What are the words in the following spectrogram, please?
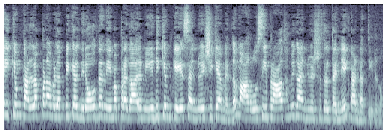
ഐക്കും കള്ളപ്പണ വെളുപ്പിക്കൽ നിരോധന നിയമപ്രകാരം ഇഡിക്കും കേസ് അന്വേഷിക്കാമെന്നും ആർ ഒ സി പ്രാഥമിക അന്വേഷണത്തിൽ തന്നെ കണ്ടെത്തിയിരുന്നു.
